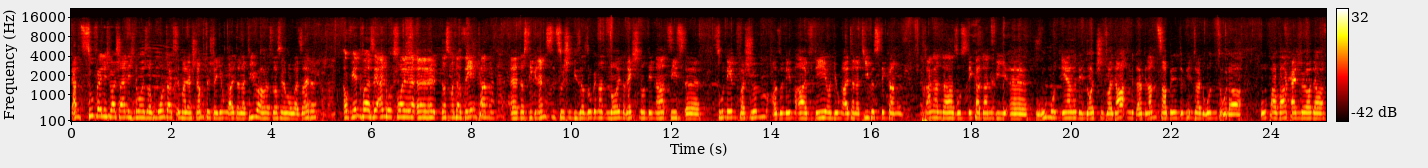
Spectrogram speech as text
Ganz zufällig wahrscheinlich nur ist auch montags immer der Stammtisch der jungen Alternative, aber das lassen wir mal beiseite. Auf jeden Fall sehr eindrucksvoll, äh, dass man da sehen kann, äh, dass die Grenzen zwischen dieser sogenannten neuen Rechten und den Nazis äh, zunehmend verschwimmen. Also neben AfD und junge Alternative Stickern prangern da so Sticker dann wie Ruhm und Ehre den deutschen Soldaten mit einem Lanzerbild im Hintergrund oder Opa war kein Mörder.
